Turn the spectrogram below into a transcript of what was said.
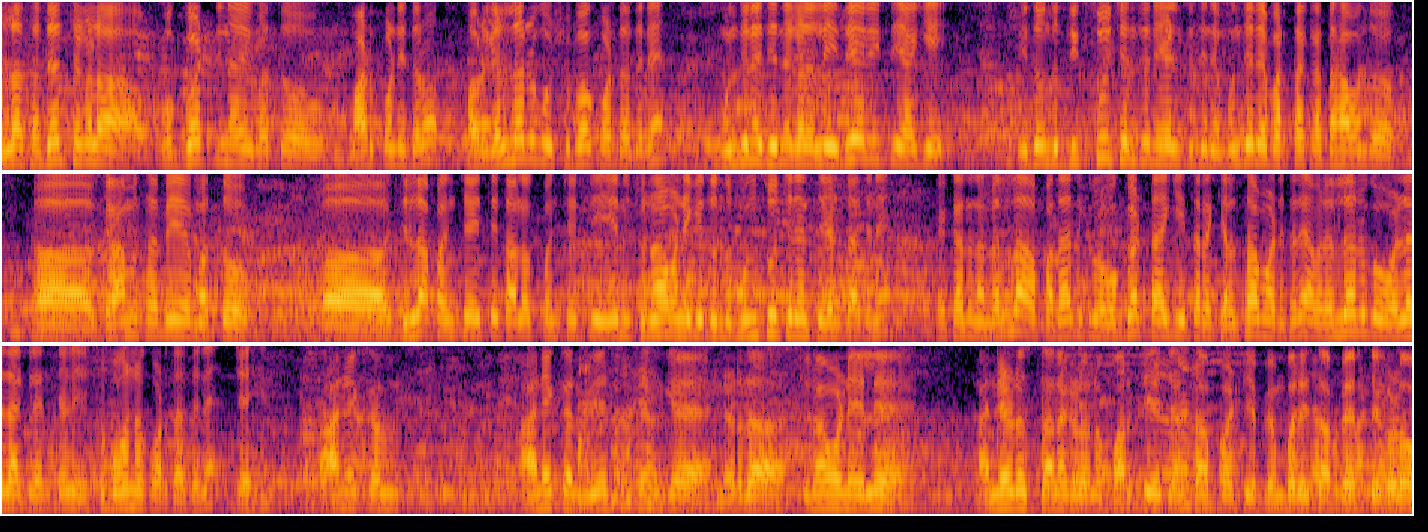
ಎಲ್ಲ ಸದಸ್ಯಗಳ ಒಗ್ಗಟ್ಟಿನ ಇವತ್ತು ಮಾಡಿಕೊಂಡಿದ್ದರು. ಅವ್ರಿಗೆಲ್ಲರಿಗೂ ಶುಭ ಕೊಡ್ತಾ ಇದ್ದೇನೆ. ಮುಂದಿನ ದಿನಗಳಲ್ಲಿ ಇದೇ ರೀತಿಯಾಗಿ ಇದೊಂದು ದಿಕ್ಸೂಚಿ ಅಂತಲೇ ಹೇಳ್ತಿದ್ದೀನಿ. ಮುಂದೆ ಬರ್ತಕ್ಕಂತಹ ಒಂದು ಗ್ರಾಮಸಭೆ ಗ್ರಾಮ ಸಭೆ ಮತ್ತು ಜಿಲ್ಲಾ ಪಂಚಾಯತಿ, ತಾಲೂಕ್ ಪಂಚಾಯತಿ ಏನು ಚುನಾವಣೆಗೆ ಇದೊಂದು ಮುನ್ಸೂಚನೆ ಅಂತ ಹೇಳ್ತಾ ಇದ್ದೇನೆ. ಯಾಕಂದರೆ ನಮ್ಮೆಲ್ಲ ಪದಾಧಿಕಾರಿಗಳು ಒಗ್ಗಟ್ಟಾಗಿ ಈ ಥರ ಕೆಲಸ ಮಾಡಿದ್ದಾರೆ. ಅವರೆಲ್ಲರಿಗೂ ಒಳ್ಳೆಯದಾಗಲಿ ಅಂತೇಳಿ ಶುಭವನ್ನು ಕೊಡ್ತಾ ಇದ್ದೇನೆ. Jai Hind. Anekal Anekal V S S ಎನ್ಗೆ ನಡೆದ ಚುನಾವಣೆಯಲ್ಲಿ ಹನ್ನೆರಡು ಸ್ಥಾನಗಳನ್ನು ಭಾರತೀಯ ಜನತಾ ಪಾರ್ಟಿಯ ಬೆಂಬಲಿತ ಅಭ್ಯರ್ಥಿಗಳು,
